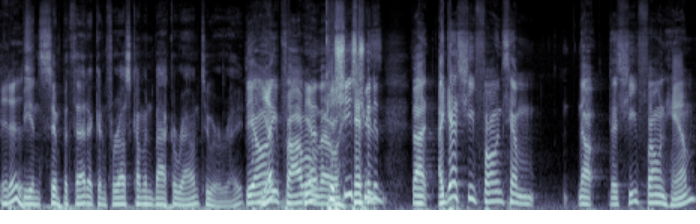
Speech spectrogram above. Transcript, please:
It is. being sympathetic and for us coming back around to her, right? The only Yep. problem Yep, though 'cause she's is treated- that I guess she phones him. No, does she phone him?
